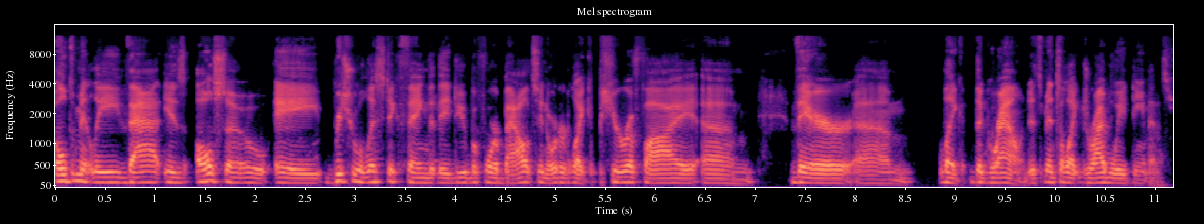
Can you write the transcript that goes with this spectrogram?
Ultimately that is also a ritualistic thing that they do before bouts in order to like purify um their um like the ground. It's meant to like drive away demons.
